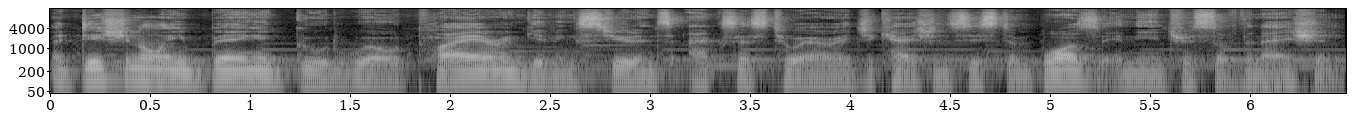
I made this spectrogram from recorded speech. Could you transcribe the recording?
Additionally, being a good world player and giving students access to our education system was in the interest of the nation.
